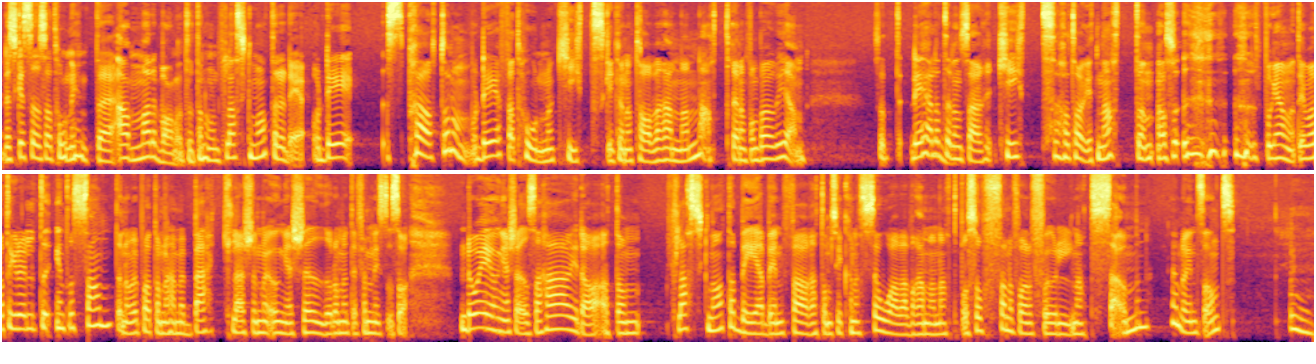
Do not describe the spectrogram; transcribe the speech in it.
Det ska sägas att hon inte ammade barnet utan hon flaskmatade det. Och det pratar hon om och det är för att hon och Kit ska kunna ta varannan natt redan från början. Så det är hela tiden så här, Kit har tagit natten alltså i, i programmet. Jag tycker det är lite intressant när vi pratar om det här med backlashen med unga tjejer, de är inte feminister och så. Då är unga tjejer så här idag att de flaskmatar bebisen för att de ska kunna sova varannan natt på soffan och få en full natts sömn. Ändå intressant. Mm.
